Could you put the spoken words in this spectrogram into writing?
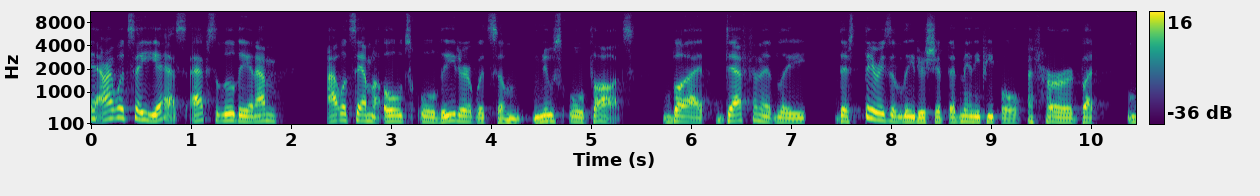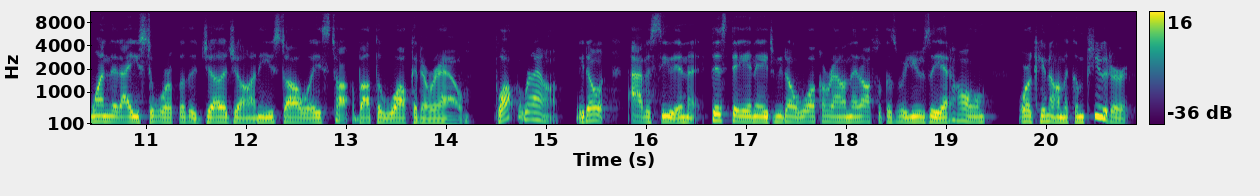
I would say yes, absolutely. And I'm I would say I'm an old school leader with some new school thoughts, but definitely there's theories of leadership that many people have heard, but one that I used to work with a judge on, he used to always talk about the walking around. Walk around. We don't, obviously, in this day and age, we don't walk around that often because we're usually at home working on the computer.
